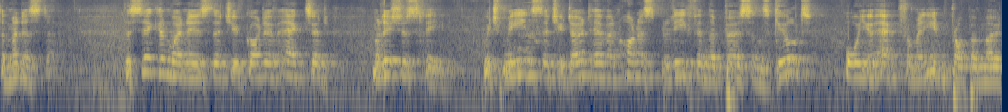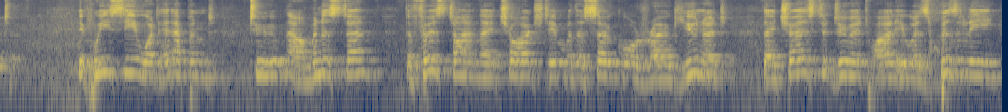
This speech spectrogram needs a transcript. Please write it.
the minister. The second one is that you've got to have acted maliciously, which means that you don't have an honest belief in the person's guilt or you act from an improper motive. If we see what happened to our minister, the first time they charged him with a so-called rogue unit, they chose to do it while he was busily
